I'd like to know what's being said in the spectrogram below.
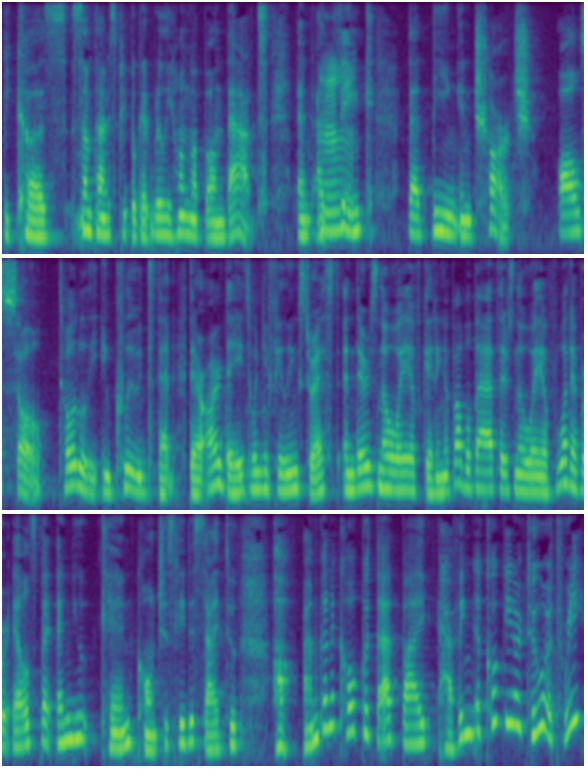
because sometimes people get really hung up on that. And I mm. think that being in charge also totally includes that there are days when you're feeling stressed and there's no way of getting a bubble bath, there's no way of whatever else, but and you can consciously decide to, oh, I'm gonna cope with that by having a cookie or two or three.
